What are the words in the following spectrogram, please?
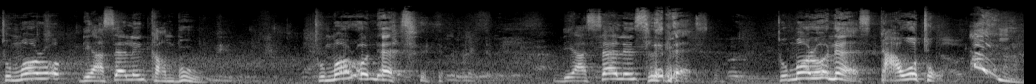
Tomorrow they are selling kambu. Tomorrow next they are selling slippers. Tomorrow next tawoto. Hey!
